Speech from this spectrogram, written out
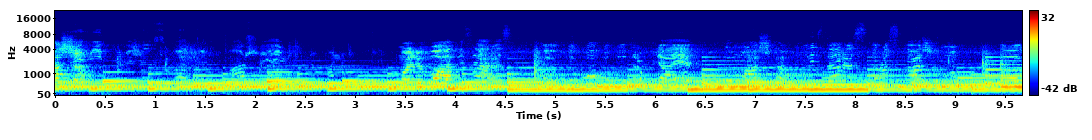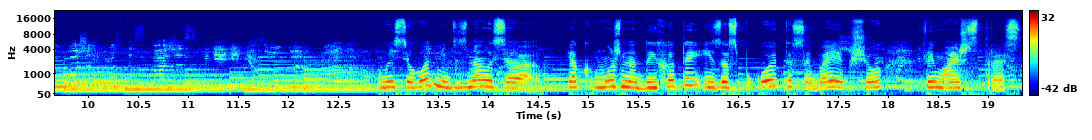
Маша. Малювати зараз. Е, До кого потрапляє комашка? Ми зараз розкажемо. Е, Кожен просто скаже своє ім'я. Супер. Ми сьогодні дізналися, як можна дихати і заспокоїти себе, якщо ти маєш стрес.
